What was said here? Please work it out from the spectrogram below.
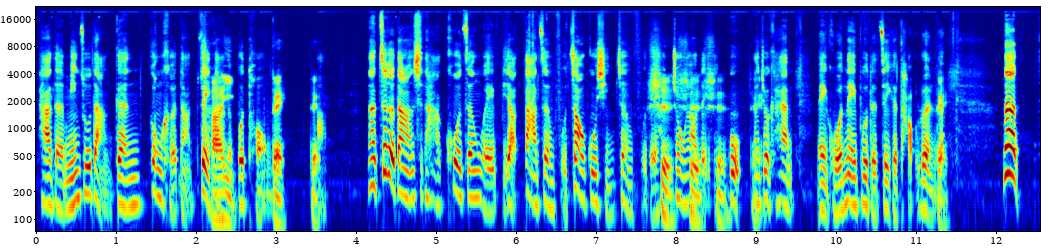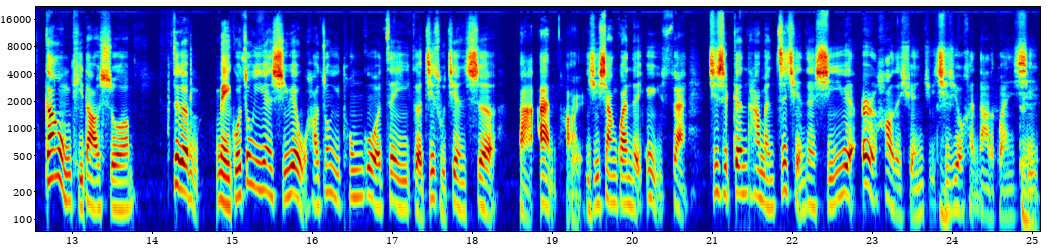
他的民主党跟共和党最大的不同。对对好那这个当然是它扩增为比较大政府、照顾型政府的很重要的一步，那就看美国内部的这个讨论了。那刚刚我们提到说，这个美国众议院十一月五号终于通过这一个基础建设法案，哈，以及相关的预算，其实跟他们之前在十一月二号的选举其实有很大的关系对。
